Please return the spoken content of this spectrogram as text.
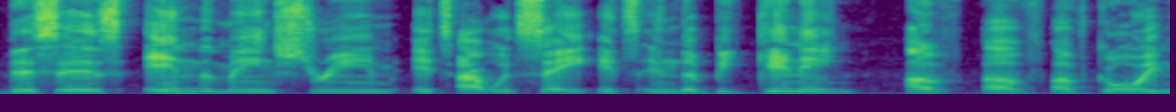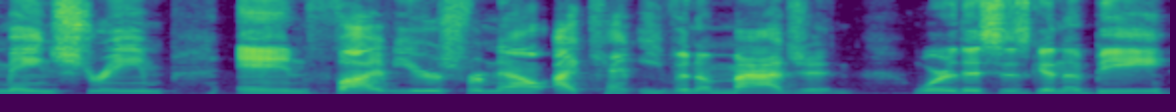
this is in the mainstream. It's I would say it's in the beginning of of of going mainstream. In five years from now, I can't even imagine where this is going to be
